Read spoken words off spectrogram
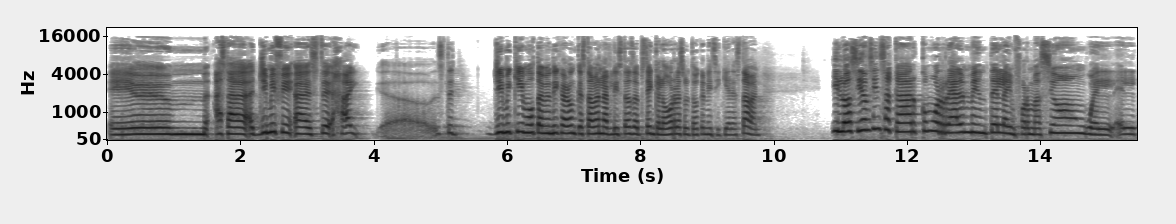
Em, hasta Jimmy, este, este, Jimmy Kimmel también dijeron que estaba en las listas de Epstein, que luego resultó que ni siquiera estaban. Y lo hacían sin sacar como realmente la información o el,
